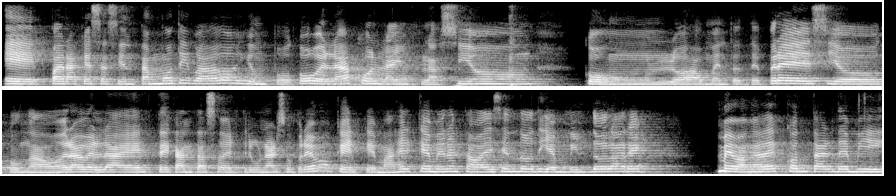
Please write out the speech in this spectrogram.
eh, para que se sientan motivados y un poco, ¿verdad?, con la inflación, con los aumentos de precios, con ahora, ¿verdad?, este cantazo del Tribunal Supremo, que el que más, el que menos estaba diciendo 10 mil dólares me van a descontar de mi,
